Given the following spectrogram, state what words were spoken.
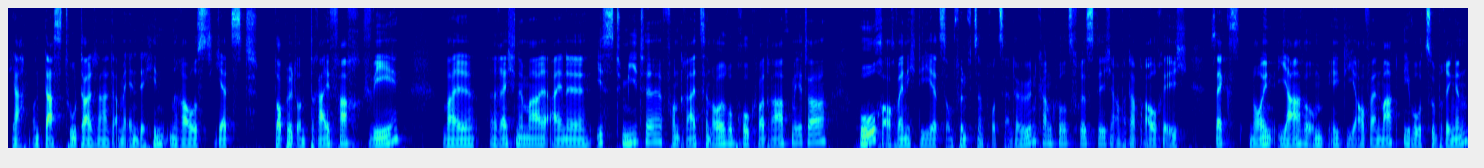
Ja, und das tut halt, halt am Ende hinten raus jetzt doppelt und dreifach weh, weil rechne mal eine Ist-Miete von 13 Euro pro Quadratmeter hoch, auch wenn ich die jetzt um 15 Prozent erhöhen kann kurzfristig, aber da brauche ich sechs, neun Jahre, um die auf ein Marktniveau zu bringen.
